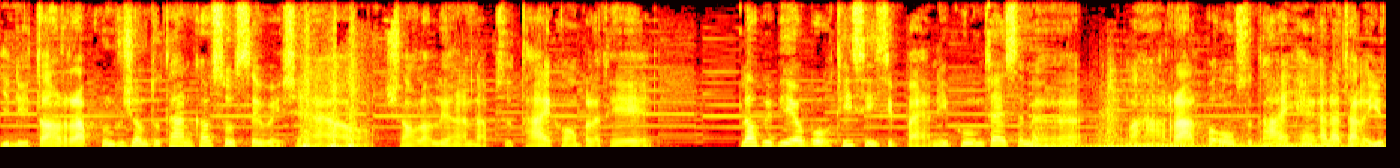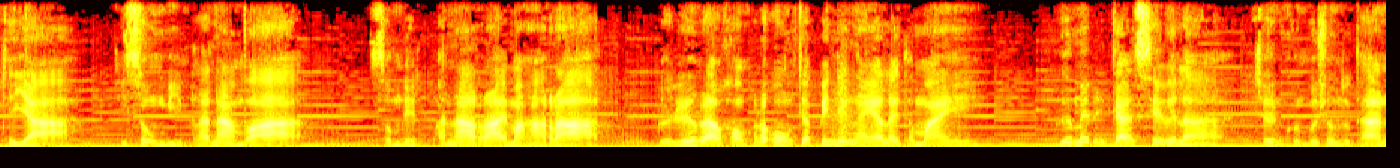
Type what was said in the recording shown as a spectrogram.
ยินดีต้อนรับคุณผู้ชมทุกท่านเข้าสู่เซเว่นชแนล ช่องเราเรื่องอันดับสุดท้ายของประเทศเราพีพีเอบกที่ 48 นี้ภูมิใจเสนอ มหาราชพระองค์สุดท้ายแห่งอาณาจักรอยุธยา ที่ทรงมีพระนามว่า สมเด็จพระนารายมหาราช โดยเรื่องราวของพระองค์จะเป็นยังไงอะไรทำไม เพื่อไม่เป็นการเสียเวลาเชิญคุณผู้ชมทุกท่าน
